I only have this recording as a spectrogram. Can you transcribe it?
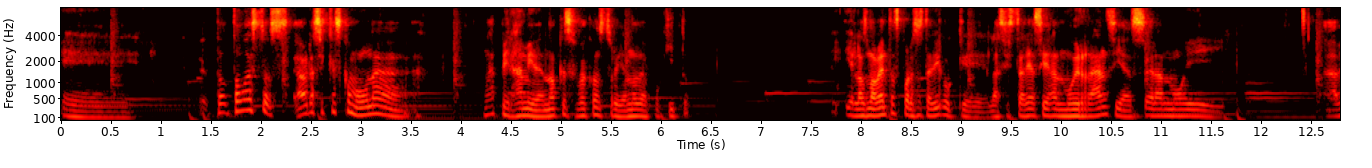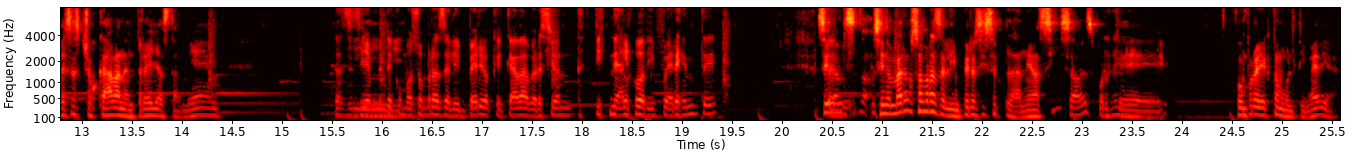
Eh, todo, esto es, ahora sí que es como una, una pirámide, ¿no? Que se fue construyendo de a poquito. Y en los noventas, por eso te digo que las historias eran muy rancias, eran muy a veces chocaban entre ellas también. Sencillamente como Sombras del Imperio, que cada versión tiene algo diferente. Sin, embargo, Sombras del Imperio sí se planeó así, ¿sabes? Porque fue un proyecto multimedia.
